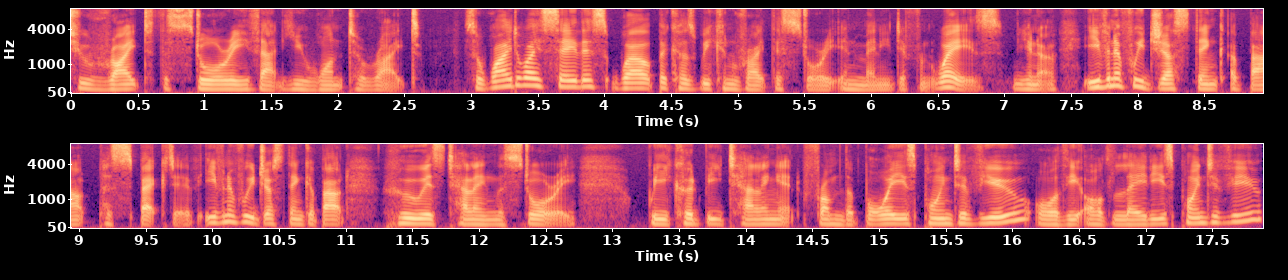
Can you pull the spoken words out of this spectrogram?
to write the story that you want to write. So, why do I say this? Well, because we can write this story in many different ways. You know, even if we just think about perspective, even if we just think about who is telling the story, we could be telling it from the boy's point of view or the old lady's point of view,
